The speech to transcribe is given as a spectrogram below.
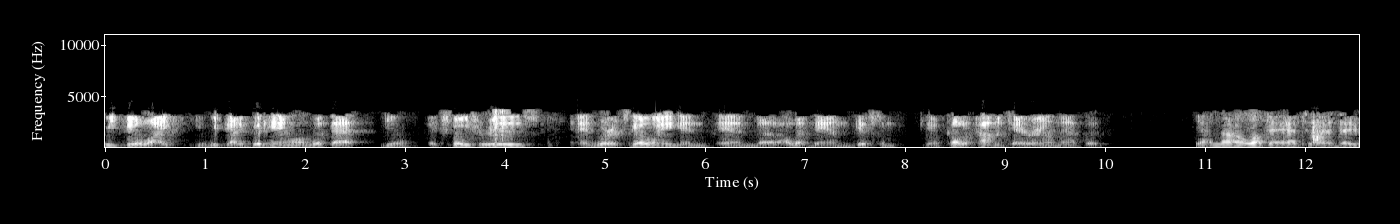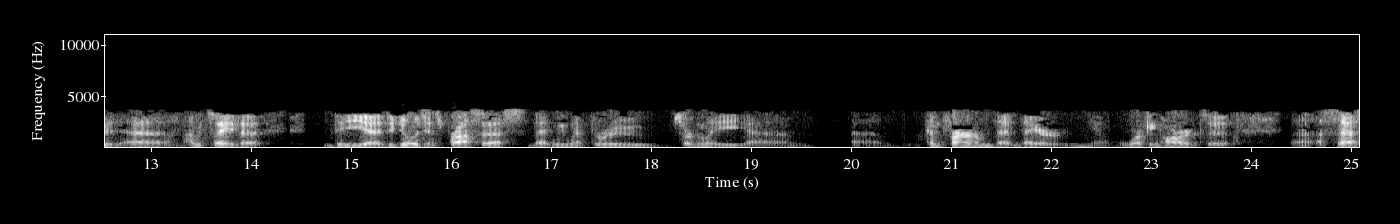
we feel like we've got a good handle on what that, you know, exposure is and where it's going. And and uh I'll let Dan give some, you know, color commentary on that. But. Yeah, not a lot to add to that, David. Uh I would say the the uh due diligence process that we went through certainly confirmed that they are, you know, working hard to uh, assess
